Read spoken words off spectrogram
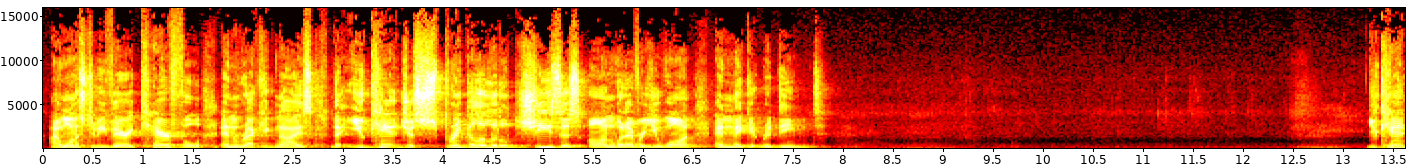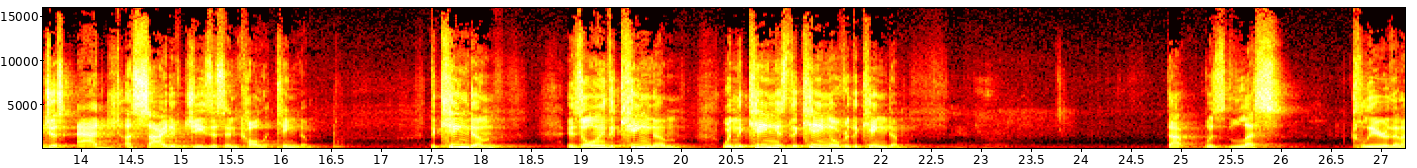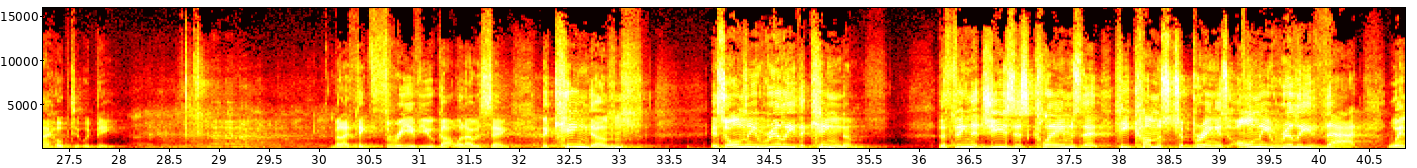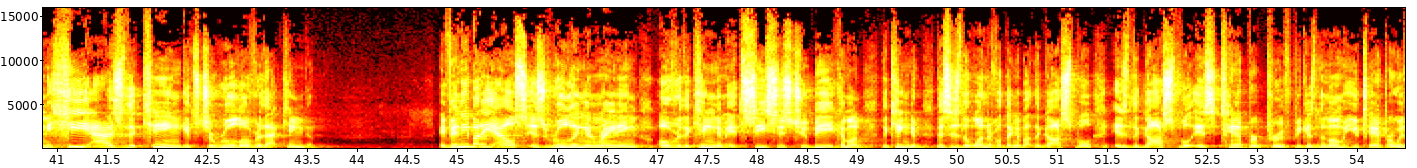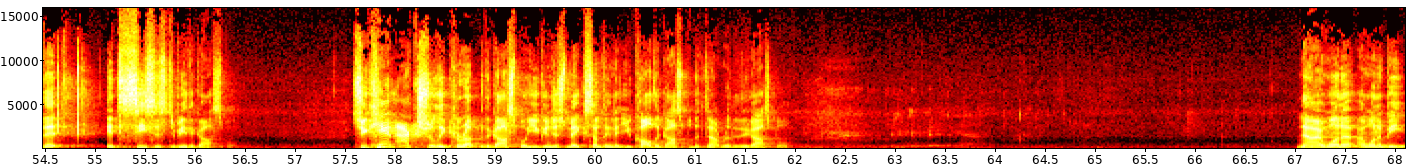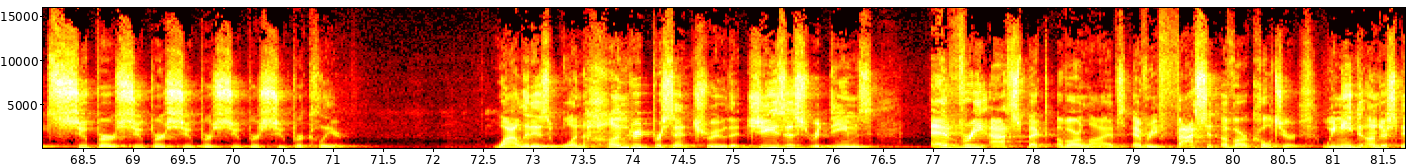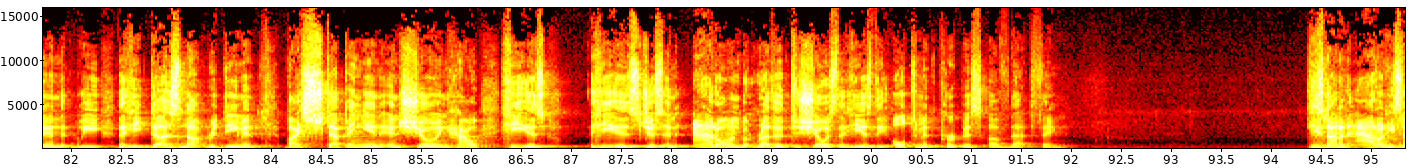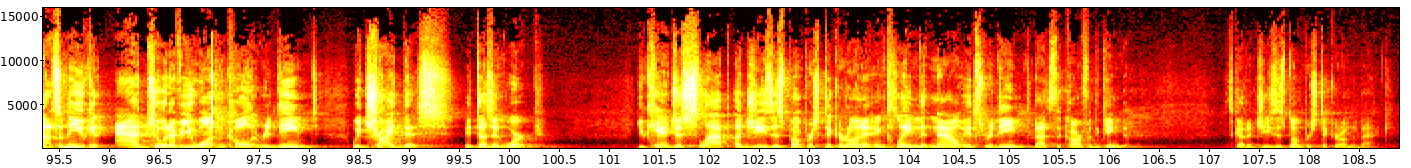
I want us to be very careful and recognize that you can't just sprinkle a little Jesus on whatever you want and make it redeemed. You can't just add a side of Jesus and call it kingdom. The kingdom is only the kingdom when the king is the king over the kingdom. That was less clear than I hoped it would be but I think three of you got what I was saying. The kingdom is only really the kingdom. The thing that Jesus claims that he comes to bring is only really that when he, as the king, gets to rule over that kingdom. If anybody else is ruling and reigning over the kingdom, it ceases to be. Come on, the kingdom. This is the wonderful thing about the gospel is the gospel is tamper proof because the moment you tamper with it, it ceases to be the gospel. So you can't actually corrupt the gospel. You can just make something that you call the gospel that's not really the gospel. Now I want to I want to be super super super super super clear. While it is 100% true that Jesus redeems every aspect of our lives, every facet of our culture, we need to understand that we that he does not redeem it by stepping in and showing how he is he is just an add on, but rather to show us that he is the ultimate purpose of that thing. He's not an add on, he's not something you can add to whatever you want and call it redeemed. We tried this, it doesn't work. You can't just slap a Jesus bumper sticker on it and claim that now it's redeemed. That's the car for the kingdom. It's got a Jesus bumper sticker on the back.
